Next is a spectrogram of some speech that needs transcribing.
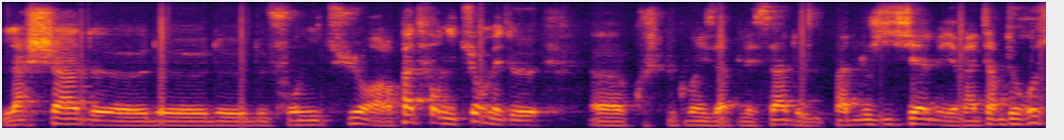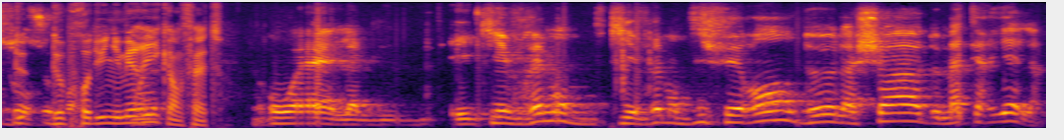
l'achat de, de, de, de fournitures. Alors pas de fournitures, mais de, euh, je sais plus comment ils appelaient ça, de, pas de logiciel, mais il y avait un terme de ressources. De, produits numériques, en fait. Ouais, la- et qui est vraiment qui est vraiment différent de l'achat de matériel.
